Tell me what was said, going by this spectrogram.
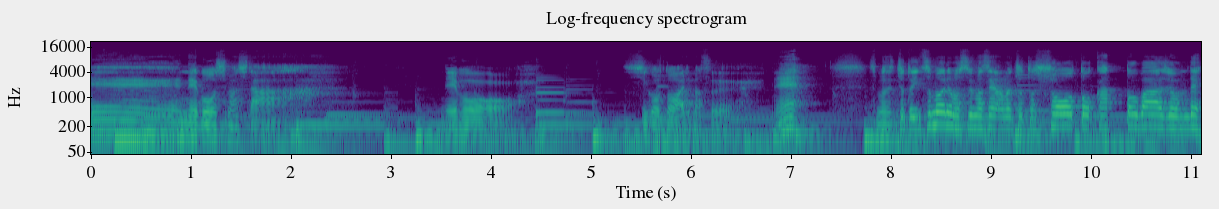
えー、寝坊しました。寝坊。仕事あります。ね。すいません。ちょっといつもよりもすいません。あの、ちょっとショートカットバージョンで、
